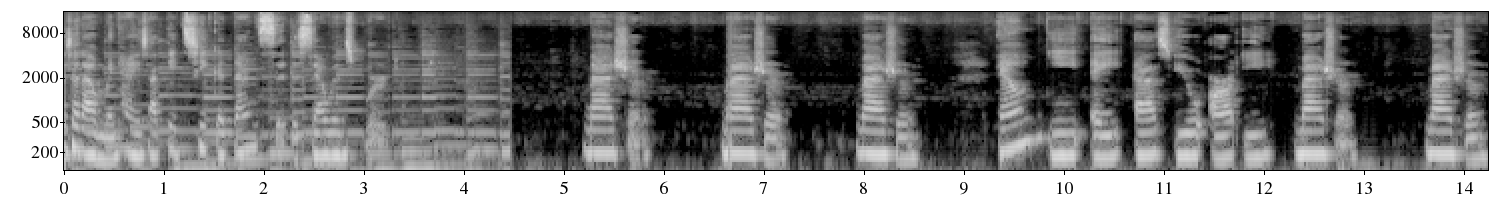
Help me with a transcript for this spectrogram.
接下来我们看一下第七个单词，the seventh word，measure，measure，measure。M E A S U R E measure measure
